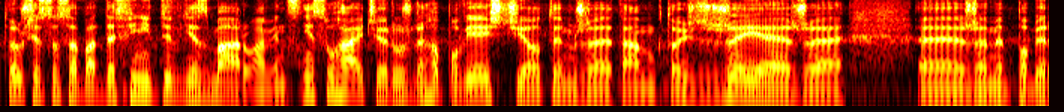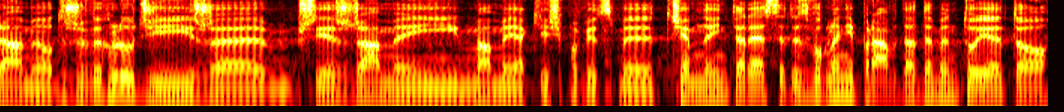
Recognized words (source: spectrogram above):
to już jest osoba definitywnie zmarła, więc nie słuchajcie różnych opowieści o tym, że tam ktoś żyje, że, e, że my pobieramy od żywych ludzi, że przyjeżdżamy i mamy jakieś powiedzmy ciemne interesy. To jest w ogóle nieprawda, dementuje to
